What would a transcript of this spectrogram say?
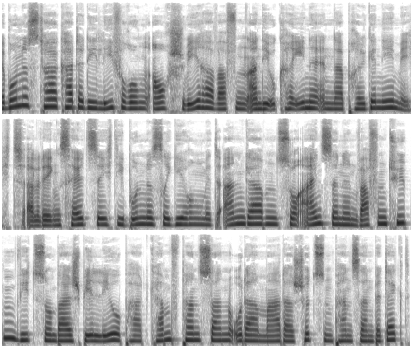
Der Bundestag hatte die Lieferung auch schwerer Waffen an die Ukraine Ende April genehmigt. Allerdings hält sich die Bundesregierung mit Angaben zu einzelnen Waffentypen, wie zum Beispiel Leopard-Kampfpanzern oder Marder Schützenpanzern bedeckt.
